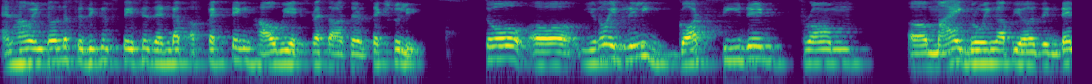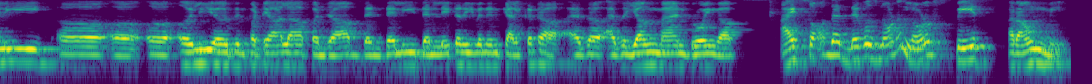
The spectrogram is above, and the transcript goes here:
and how in turn the physical spaces end up affecting how we express ourselves sexually. So uh, you know it really got seeded from uh, my growing up years in Delhi, uh, uh, uh, early years in Patiala, Punjab, then Delhi, then later even in Calcutta as a as a young man growing up, I saw that there was not a lot of space around me.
